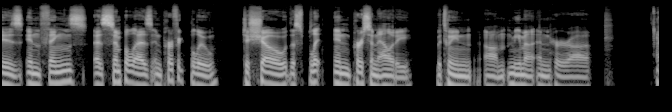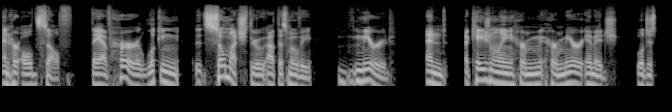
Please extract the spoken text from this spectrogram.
is in things as simple as in Perfect Blue to show the split in personality between um, Mima and her uh, and her old self. They have her looking so much throughout this movie mirrored, and occasionally her her mirror image will just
